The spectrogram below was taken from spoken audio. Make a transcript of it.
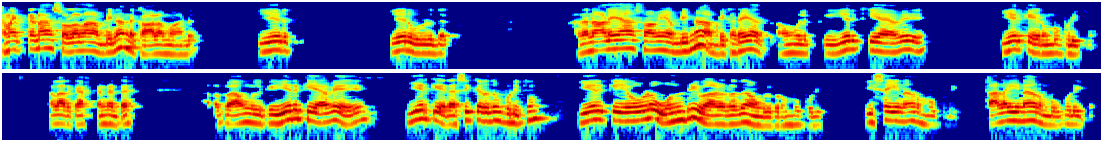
கனெக்டடாக சொல்லலாம் அப்படின்னா அந்த காலமாடு ஏறு ஏறு உழுதல். அதனாலயா சுவாமி அப்படின்னா அப்படி கிடையாது. அவங்களுக்கு இயற்கையாகவே இயற்கையை ரொம்ப பிடிக்கும். நல்லா இருக்கா? கண்டட்ட அப்போ அவங்களுக்கு இயற்கையாகவே இயற்கையை ரசிக்கிறதும் பிடிக்கும். இயற்கையோட ஒன்றி வாழ்றது அவங்களுக்கு ரொம்ப பிடிக்கும். இசைனா ரொம்ப பிடிக்கும். கலைனா ரொம்ப பிடிக்கும்.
